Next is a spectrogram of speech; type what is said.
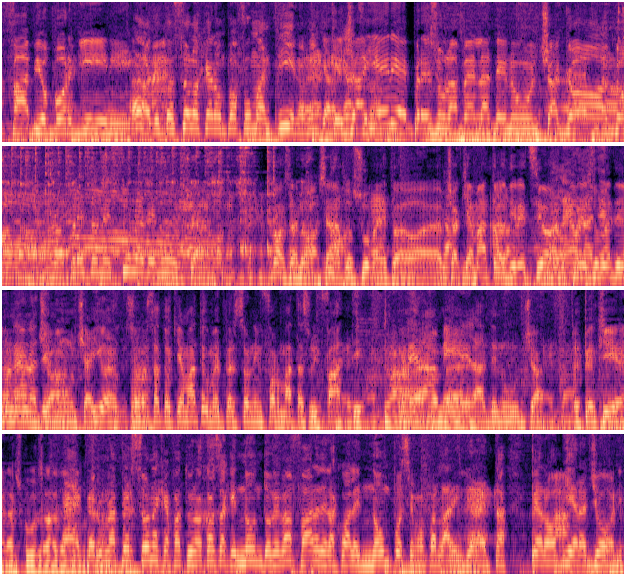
Fabio Borghini. Ah, ho detto solo che era un po' fumantino, mica, che ragazzi, già ma- ieri hai preso una bella denuncia. Godo! Non ho preso nessuna denuncia. Cosa no? Sei No. andato su, mi hai detto, eh, No, ci ha chiamato allora, la direzione, non ho è preso de- una denuncia. Non è una denuncia, io sono Eh. stato chiamato come persona informata sui fatti. Ah, non era a me la denuncia. E per chi era, scusa, la denuncia? Eh, per una persona che ha fatto una cosa che non doveva fare, della quale non possiamo parlare in diretta per ovvie Ah. ragioni.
